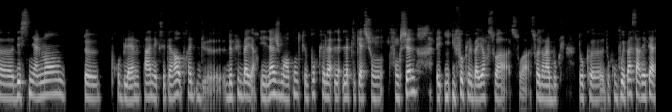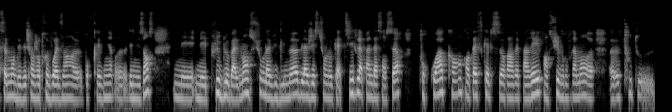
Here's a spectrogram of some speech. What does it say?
euh, des signalements, de problèmes, pannes, etc. auprès de, depuis le bailleur. Et là, je me rends compte que pour que l'application fonctionne, il, faut que le bailleur soit soit soit dans la boucle. Donc euh, donc on pouvait pas s'arrêter à seulement des échanges entre voisins euh, pour prévenir euh, des nuisances, mais mais plus globalement sur la vie de l'immeuble, la gestion locative, la panne d'ascenseur, pourquoi, quand, quand est-ce qu'elle sera réparée, enfin suivre vraiment tout, tout,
